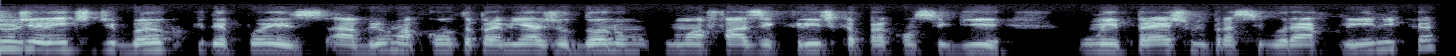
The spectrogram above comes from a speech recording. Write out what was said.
um gerente de banco que depois abriu uma conta para mim, ajudou num, numa fase crítica para conseguir um empréstimo para segurar a clínica.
